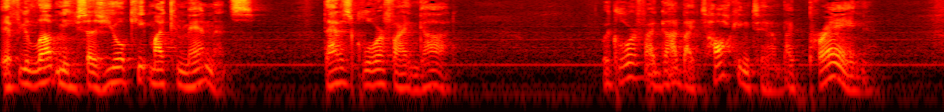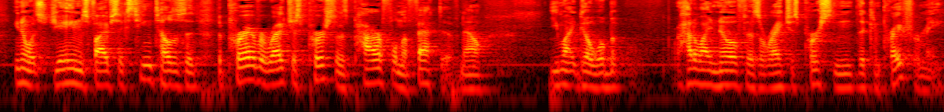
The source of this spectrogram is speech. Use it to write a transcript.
If you love me, he says, you'll keep my commandments. That is glorifying God. We glorify God by talking to him, by praying. You know, it's James 5:16 tells us that the prayer of a righteous person is powerful and effective. Now, you might go, well, but how do I know if there's a righteous person that can pray for me?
